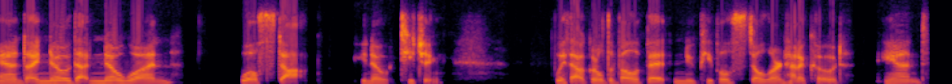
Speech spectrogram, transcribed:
And I know that no one will stop, you know, teaching. Without Girl Develop It, new people still learn how to code. And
